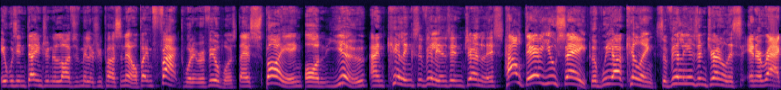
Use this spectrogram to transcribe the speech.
it was endangering the lives of military personnel, but in fact, what it revealed was they're spying on you and killing civilians and journalists. How dare you say that we are killing civilians and journalists in Iraq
